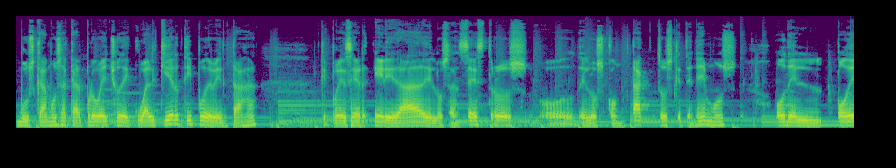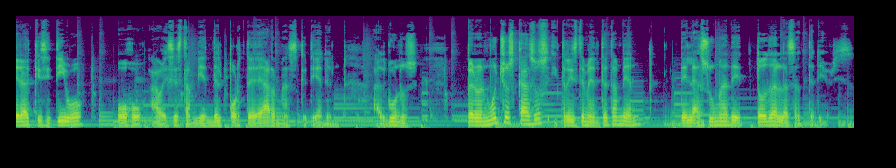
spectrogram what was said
buscamos sacar provecho de cualquier tipo de ventaja que puede ser heredada de los ancestros o de los contactos que tenemos o del poder adquisitivo, ojo, a veces también del porte de armas que tienen algunos, pero en muchos casos y tristemente también de la suma de todas las anteriores.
